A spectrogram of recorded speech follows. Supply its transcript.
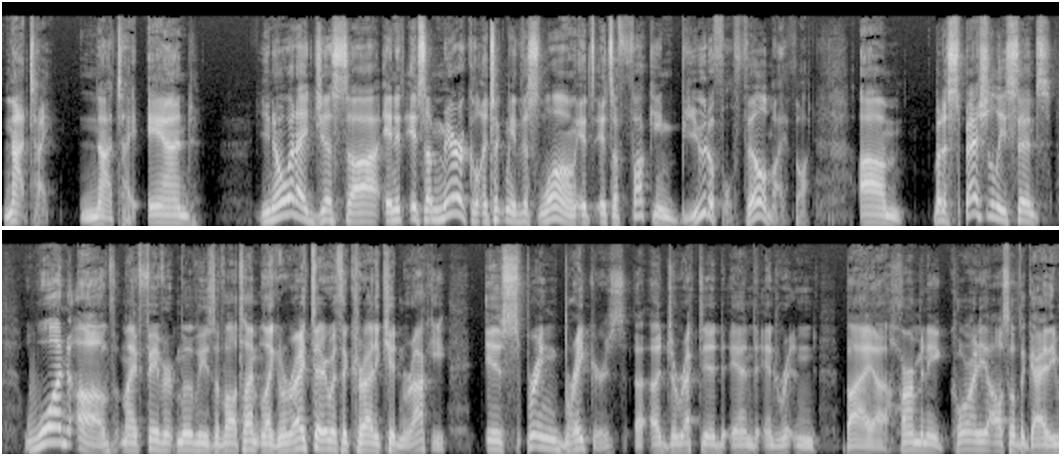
not tight, not tight. And you know what I just saw, and it, it's a miracle. It took me this long. It's it's a fucking beautiful film. I thought, um, but especially since one of my favorite movies of all time, like right there with the Karate Kid and Rocky, is Spring Breakers, uh, directed and and written by uh, Harmony Korine, also the guy who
